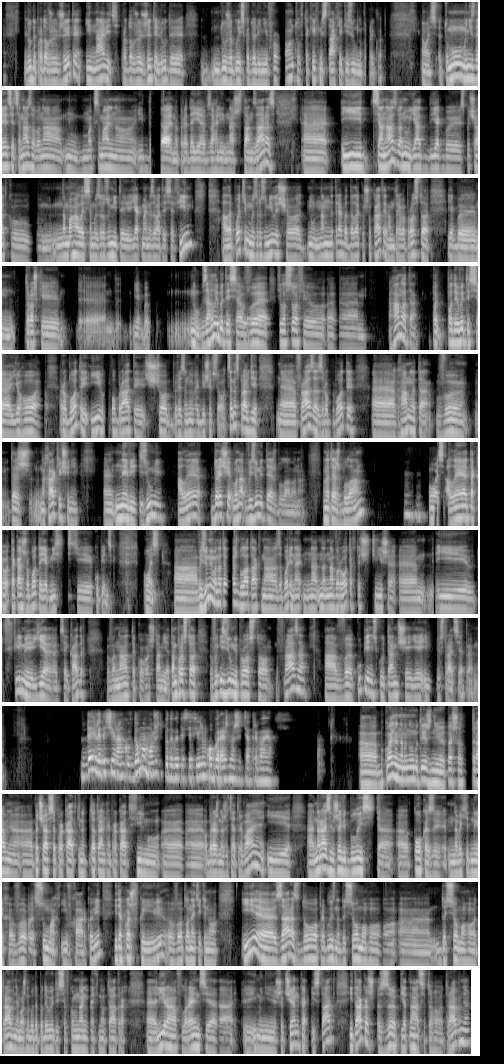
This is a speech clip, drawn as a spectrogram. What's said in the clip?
люди продовжують жити, і навіть продовжують жити люди дуже близько до лінії фронту в таких містах, як Ізюм, наприклад. Ось тому мені здається, ця назва вона ну, максимально ідеально передає взагалі наш стан зараз. Е, і ця назва, ну я якби спочатку намагалися ми зрозуміти, як має називатися фільм, але потім ми зрозуміли, що ну нам не треба далеко шукати, нам треба просто якби трошки е, якби ну, заглибитися в філософію е, е, Гамлета, подивитися його роботи і обрати, що резонує більше всього. Це насправді е, фраза з роботи е, Гамлета в теж на Харківщині, е, не в Ізюмі, але, до речі, вона в Ізюмі теж була вона. Вона теж була. Ось, але така, така ж робота є в місті Куп'янськ. Ось. В Ізюмі вона теж була так на заборі, на, на, на, на воротах, точніше. Ем, і в фільмі є цей кадр, вона також там є. Там просто в Ізюмі просто фраза, а в Куп'янську там ще є ілюстрація певна. Де глядачі ранку вдома можуть подивитися фільм Обережно життя триває. Буквально на минулому тижні, 1 травня, почався прокат, кінотеатральний прокат фільму е, е, життя триває. І е, наразі вже відбулися покази на вихідних в Сумах і в Харкові, і також в Києві в Планеті кіно. І е, зараз до приблизно до 7, е, до 7 травня можна буде подивитися в комунальних кінотеатрах е, Ліра, Флоренція імені Шевченка і Старт. І також з 15 травня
